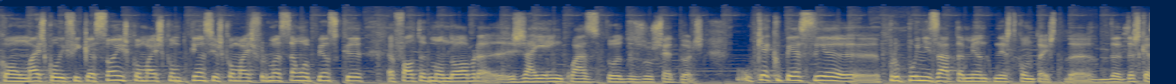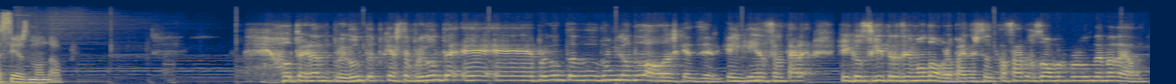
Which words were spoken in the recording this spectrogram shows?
com mais qualificações, com mais competências, com mais formação, eu penso que a falta de mão de obra já é em quase todos os setores. O que é que o PSD propunha exatamente neste contexto da, da, da escassez de mão de obra? Outra grande pergunta, porque esta pergunta é, é a pergunta de, um milhão de dólares, quer dizer, quem, quem acertar, quem conseguir trazer mão de obra para a indústria de calçado resolve o problema dela.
